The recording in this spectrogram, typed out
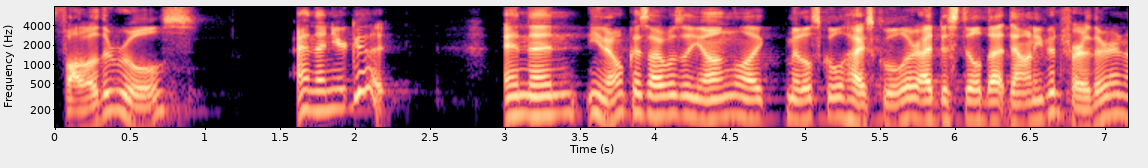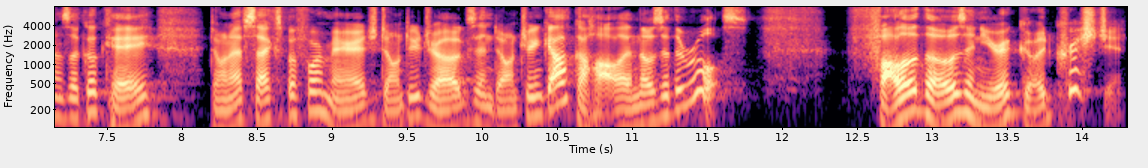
follow the rules, and then you're good. And then, you know, because I was a young, like middle school, high schooler, I distilled that down even further. And I was like, okay, don't have sex before marriage, don't do drugs, and don't drink alcohol. And those are the rules. Follow those, and you're a good Christian.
